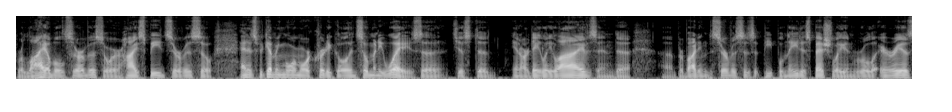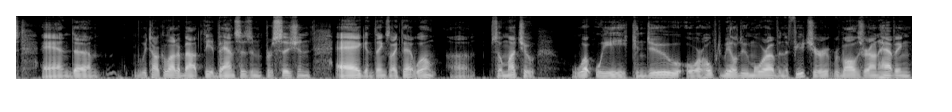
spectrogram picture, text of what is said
reliable service or high-speed service. So, and it's becoming more and more critical in so many ways, uh, just uh, in our daily lives and uh, providing the services that people need, especially in rural areas. And um, we talk a lot about the advances in precision ag and things like that. Well, uh, so much of what we can do or hope to be able to do more of in the future revolves around having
